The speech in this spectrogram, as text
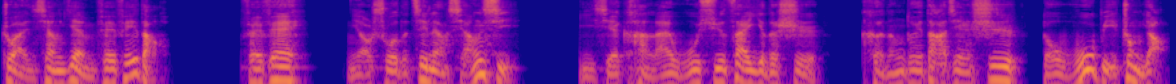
转向燕飞飞道：“飞飞，你要说的尽量详细，一些看来无需在意的事，可能对大剑师都无比重要。”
